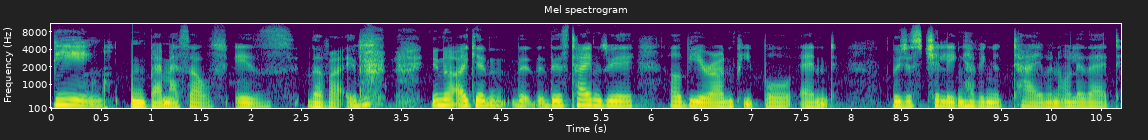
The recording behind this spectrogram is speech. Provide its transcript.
being by myself is the vibe. you know, I can, th- there's times where I'll be around people and we're just chilling, having a time and all of that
